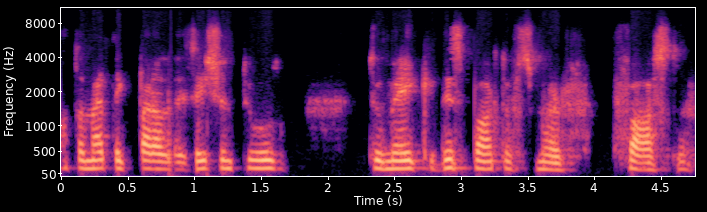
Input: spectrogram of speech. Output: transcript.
automatic parallelization tool to make this part of SMURFF faster.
